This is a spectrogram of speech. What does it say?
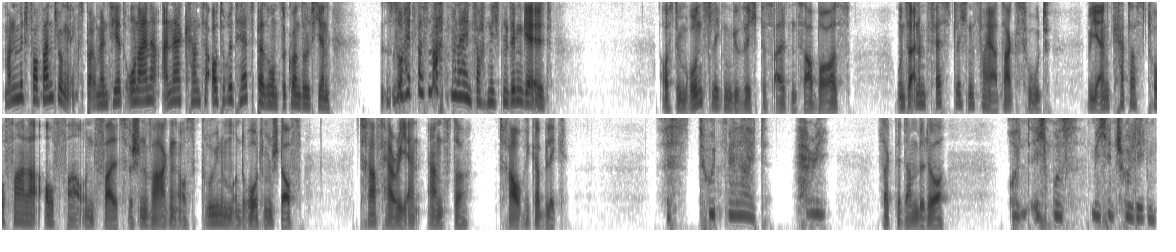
man mit Verwandlung experimentiert, ohne eine anerkannte Autoritätsperson zu konsultieren. So etwas macht man einfach nicht mit dem Geld. Aus dem runzligen Gesicht des alten Zauberers, unter einem festlichen Feiertagshut, wie ein katastrophaler Auffahrunfall zwischen Wagen aus grünem und rotem Stoff, traf Harry ein ernster, trauriger Blick. Es tut mir leid, Harry, sagte Dumbledore, und ich muss mich entschuldigen.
